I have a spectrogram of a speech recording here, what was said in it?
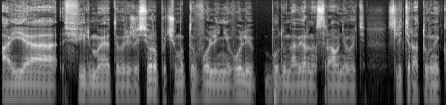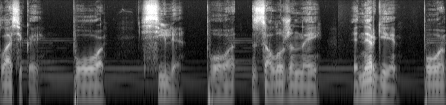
а я фильмы этого режиссера почему-то волей-неволей буду, наверное, сравнивать с литературной классикой по силе, по заложенной энергии, по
